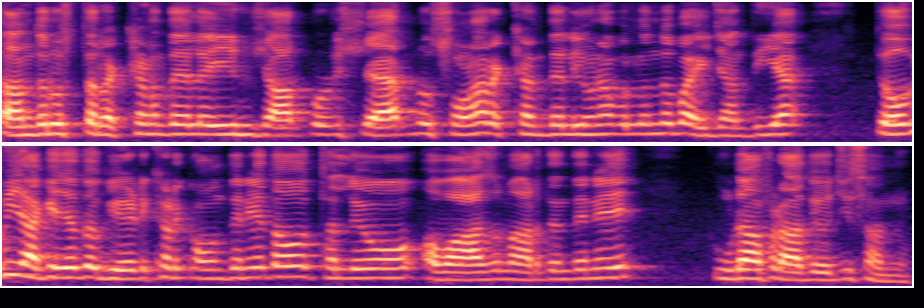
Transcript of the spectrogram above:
ਤੰਦਰੁਸਤ ਰੱਖਣ ਦੇ ਲਈ ਹੁਸ਼ਿਆਰਪੁਰ ਸ਼ਹਿਰ ਨੂੰ ਸੋਹਣਾ ਰੱਖਣ ਦੇ ਲਈ ਉਹਨਾਂ ਵੱਲੋਂ ਨਿਭਾਈ ਜਾਂਦੀ ਆ ਤੇ ਉਹ ਵੀ ਆ ਕੇ ਜਦੋਂ ਗੇਟ ਖੜਕਾਉਂਦੇ ਨੇ ਤਾਂ ਉਹ ਥੱਲਿਓਂ ਆਵਾਜ਼ ਮਾਰ ਦਿੰਦੇ ਨੇ ਕੂੜਾ ਫੜਾ ਦਿਓ ਜੀ ਸਾਨੂੰ।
